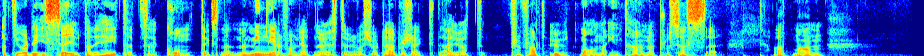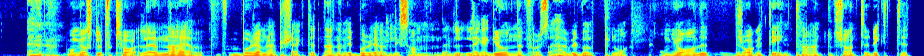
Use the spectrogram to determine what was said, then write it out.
att göra det i sig, utan det är att hitta ett kontext. Men, men, min erfarenhet nu efter att ha kört det här projektet är ju att framförallt utmana interna processer. Att man om jag skulle förklara, eller när jag började med det här projektet, när, när vi började liksom lägga grunden för så här vill vi uppnå. Om jag hade dragit det internt, då tror jag inte riktigt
